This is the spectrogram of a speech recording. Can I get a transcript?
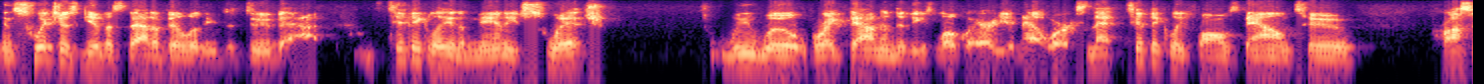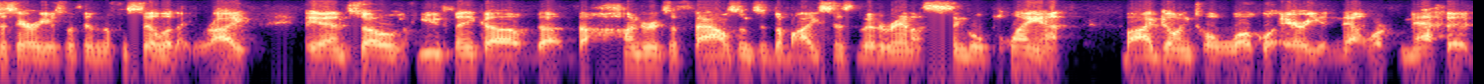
and switches give us that ability to do that. Typically, in a managed switch, we will break down into these local area networks, and that typically falls down to process areas within the facility, right? And so if you think of the, the hundreds of thousands of devices that are in a single plant, by going to a local area network method,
